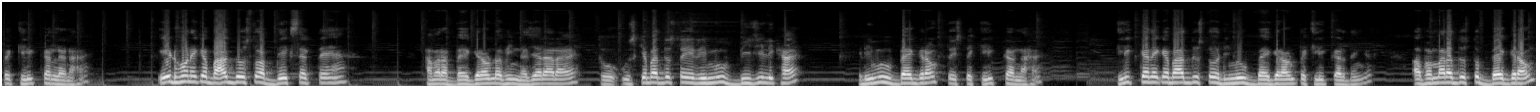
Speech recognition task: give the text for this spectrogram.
पे क्लिक कर लेना है। ऐड होने के बाद दोस्तों, आप देख सकते हैं, हमारा बैकग्राउंड अभी नज़र आ रहा है। तो उसके बाद दोस्तों, ये रिमूव बीजी लिखा है। रिमूव बैकग्राउंड तो इस पर क्लिक करना है। क्लिक करने के बाद दोस्तों रिमूव बैकग्राउंड पे क्लिक कर देंगे। अब हमारा दोस्तों बैकग्राउंड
